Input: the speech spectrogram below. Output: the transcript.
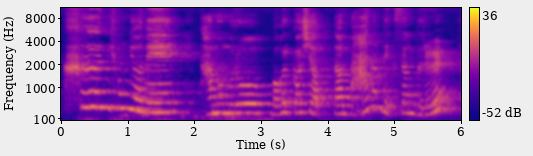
큰 흉년에 가뭄으로 먹을 것이 없던 많은 백성들을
